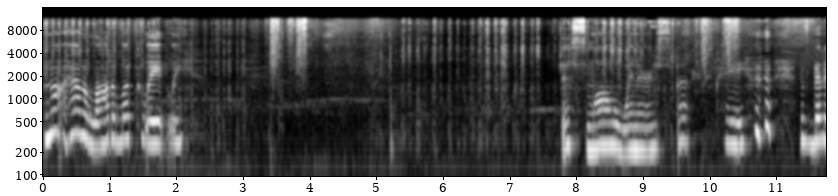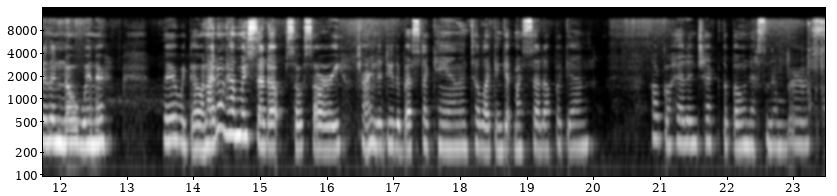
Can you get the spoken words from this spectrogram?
Not had a lot of luck lately. Just small winners, but hey, it's better than no winner. There we go. And I don't have my setup, so sorry. Trying to do the best I can until I can get my setup again. I'll go ahead and check the bonus numbers.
